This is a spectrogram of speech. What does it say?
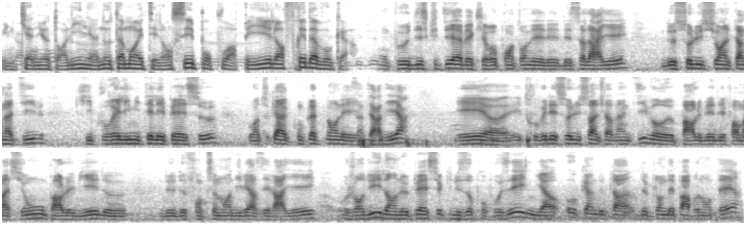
Une cagnotte en ligne a notamment été lancée pour pouvoir payer leurs frais d'avocat. On peut discuter avec les représentants des, salariés de solutions alternatives qui pourraient limiter les PSE ou en tout cas complètement les interdire. Euh, et, trouver des solutions alternatives euh, par le biais des formations ou par le biais de, de, fonctionnements divers et variés. Aujourd'hui, dans le PSE qui nous a proposé, il n'y a aucun de, plan de départ volontaire,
